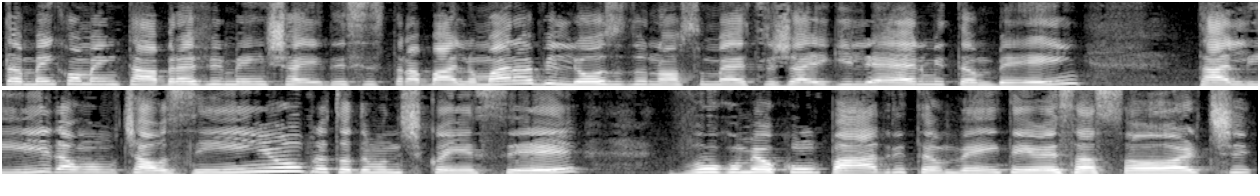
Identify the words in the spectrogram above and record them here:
Também comentar brevemente aí desses trabalhos maravilhosos do nosso mestre Jair Guilherme também. Tá ali, dá um tchauzinho para todo mundo te conhecer. Vulgo meu compadre também, tenho essa sorte.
